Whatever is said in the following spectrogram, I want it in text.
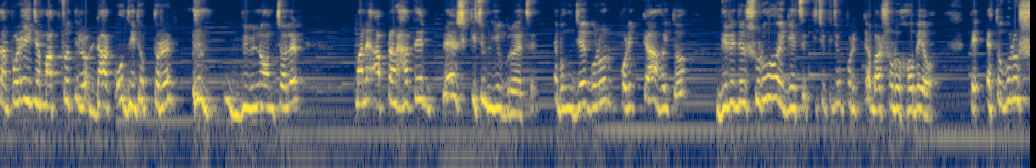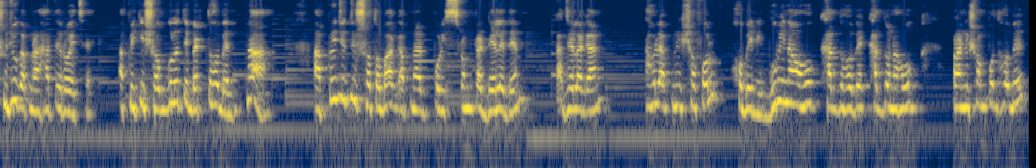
তারপর এই যে মাত্র দিল ডাক অধিদপ্তরের বিভিন্ন অঞ্চলের মানে আপনার হাতে বেশ কিছু নিয়োগ রয়েছে এবং যেগুলোর পরীক্ষা হয়তো ধীরে ধীরে শুরু হয়ে গেছে কিছু কিছু পরীক্ষা বা শুরু হবেও। তো এতগুলো সুযোগ আপনার হাতে রয়েছে। আপনি কি সবগুলোতে ব্যর্থ হবেন? না। আপনি যদি শতভাগ আপনার পরিশ্রমটা ঢেলে দেন, কাজে লাগান, তাহলে আপনি সফল হবেনই। ভূমি না হোক, খাদ্য হবে, খাদ্য না হোক, প্রাণী সম্পদ হবে,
